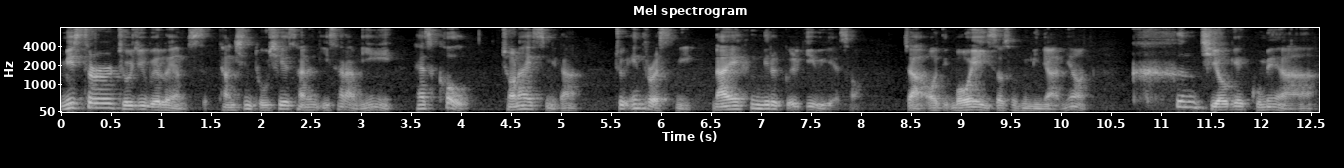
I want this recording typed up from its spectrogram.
Mr. George Williams, 당신 도시에 사는 이 사람이 has called, 전화했습니다. To interest me, 나의 흥미를 끌기 위해서. 자, 어디 뭐에 있어서 흥미냐면 큰 지역의 구매야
